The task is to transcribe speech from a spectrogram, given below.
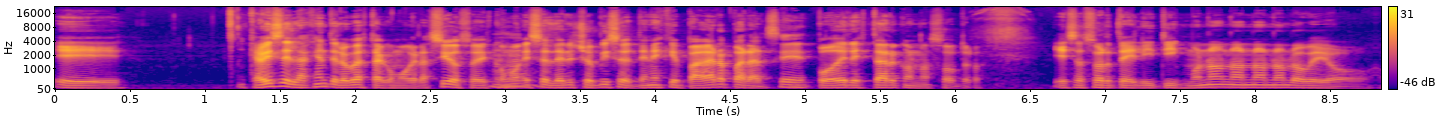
Eh, que a veces la gente lo ve hasta como gracioso. Es como, es el derecho de piso que tenés que pagar para Sí. poder estar con nosotros. Esa suerte de elitismo. No, no, no, no lo veo.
